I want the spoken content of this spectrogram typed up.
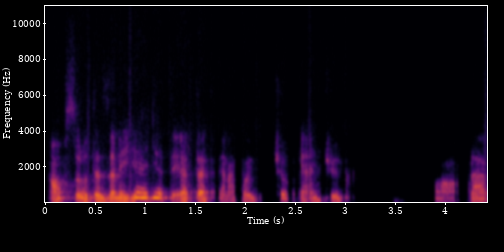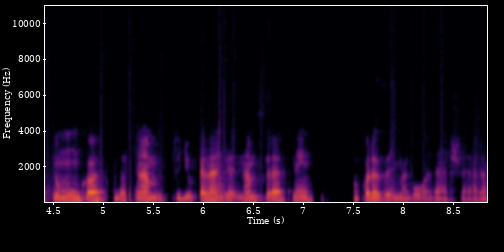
Abszolút ezzel így egyetértek, tényleg, hogy csökkentsük a lábnyomunkat, de ha nem tudjuk elengedni, nem szeretnénk, akkor ez egy megoldás erre.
